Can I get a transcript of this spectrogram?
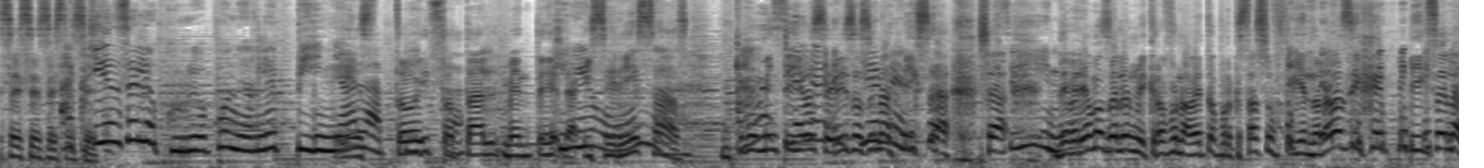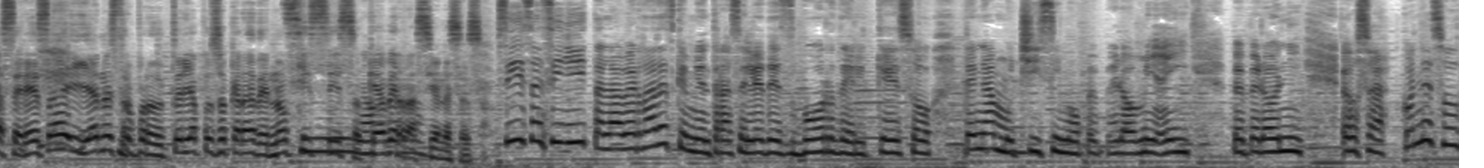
sí, sí, sí. ¿A sí. quién se le ocurrió ponerle piña a la Estoy pizza? totalmente. ¿Qué y cerezas. ¿En qué Ah, momento sí, cerezas una pizza? O sea, Sí, ¿no? deberíamos darle un micrófono a Beto porque está sufriendo. Nada más dije pizza en la cereza y ya nuestro productor ya puso cara de no, ¿qué Sí, es eso? no, ¿Qué no. aberración es eso? Sí, sencillita. La verdad es que mientras se le desborde el queso, tenga muchísimo pepperoni ahí, pepperoni. O sea, con eso,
